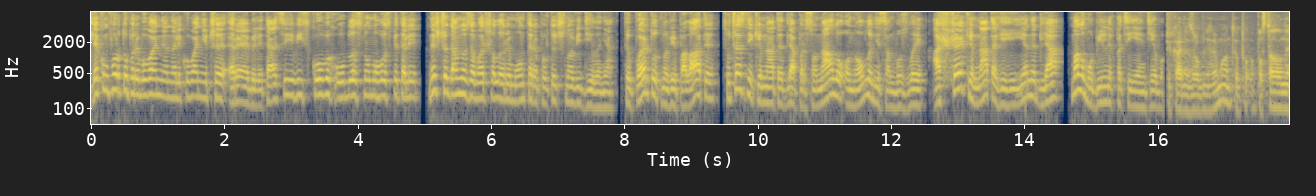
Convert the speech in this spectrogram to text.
Для комфорту перебування на лікуванні чи реабілітації військових у обласному госпіталі нещодавно завершили ремонт терапевтичного відділення. Тепер тут нові палати, сучасні кімнати для персоналу, оновлені санвузли, а ще кімната гігієни для маломобільних пацієнтів. Шикарні зроблені ремонти, поставлені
